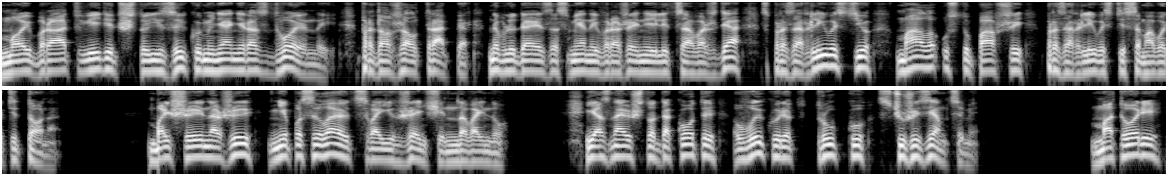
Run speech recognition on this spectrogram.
«Мой брат видит, что язык у меня не раздвоенный», — продолжал траппер, наблюдая за сменой выражения лица вождя с прозорливостью, мало уступавшей прозорливости самого Титона. «Большие ножи не посылают своих женщин на войну. Я знаю, что дакоты выкурят трубку с чужеземцами. Мотори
